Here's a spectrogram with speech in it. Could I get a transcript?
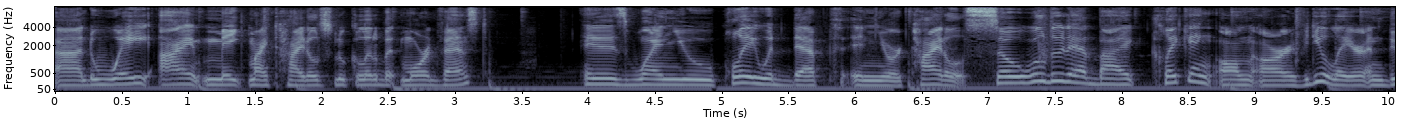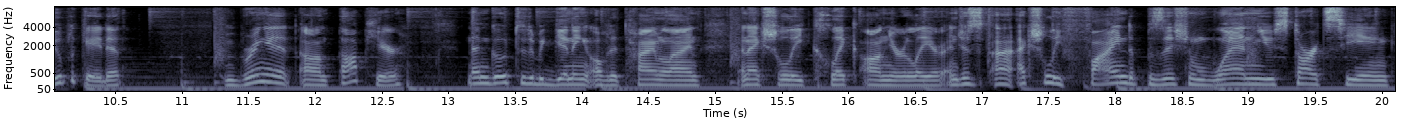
uh, the way I make my titles look a little bit more advanced is when you play with depth in your titles. So we'll do that by clicking on our video layer and duplicate it, bring it on top here, then go to the beginning of the timeline and actually click on your layer and just uh, actually find the position when you start seeing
